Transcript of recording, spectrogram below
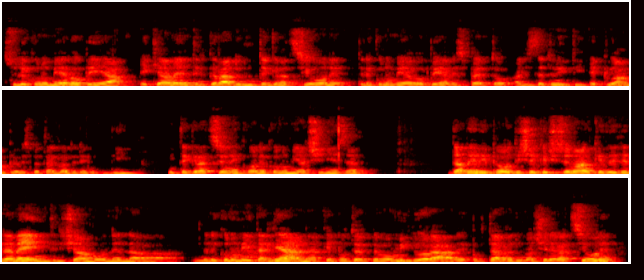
sull'economia europea e chiaramente il grado di integrazione dell'economia europea rispetto agli Stati Uniti è più ampio rispetto al grado di, di integrazione con l'economia cinese. Daveri però dice che ci sono anche degli elementi diciamo, nella, nell'economia italiana che potrebbero migliorare e portare ad un'accelerazione.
